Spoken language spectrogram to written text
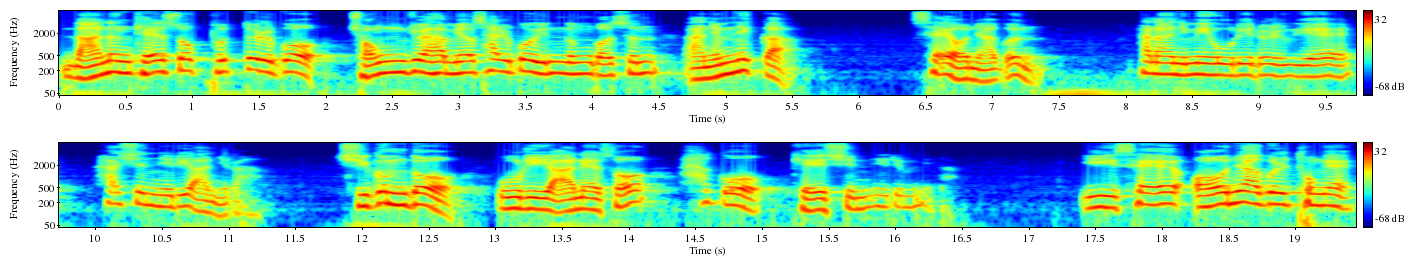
나는 계속 붙들고 정죄하며 살고 있는 것은 아닙니까? 새 언약은 하나님이 우리를 위해 하신 일이 아니라 지금도 우리 안에서 하고 계신 일입니다. 이 새 언약을 통해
